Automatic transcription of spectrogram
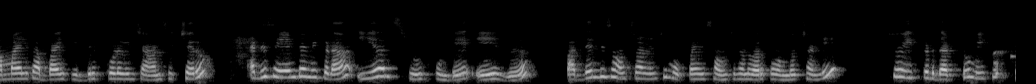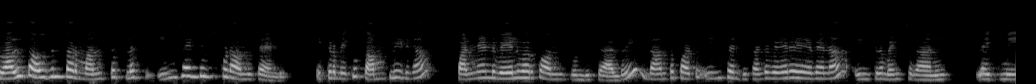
అమ్మాయిలకి అబ్బాయిలకి ఇద్దరికి కూడా వీళ్ళు ఛాన్స్ ఇచ్చారు. అట్ ది సేమ్ టైం ఇక్కడ ఇయర్స్ చూసుకుంటే ఏజ్ పద్దెనిమిది సంవత్సరాల నుంచి ముప్పై సంవత్సరాల వరకు ఉండొచ్చండి. సో ఇక్కడ దట్టు మీకు twelve thousand per month plus incentives కూడా అందుతాయండి. ఇక్కడ మీకు కంప్లీట్గా పన్నెండు వేలు వరకు అందుతుంది శాలరీ దాంతో పాటు ఇన్సెంటివ్స్ అంటే వేరే ఏవైనా ఇంక్రిమెంట్స్ కానీ లైక్ మీ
